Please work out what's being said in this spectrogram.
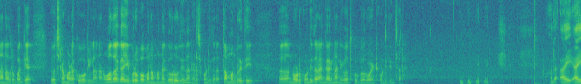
ನಾನು ಅದ್ರ ಬಗ್ಗೆ ಯೋಚನೆ ಮಾಡೋಕ್ಕೂ ಹೋಗಿಲ್ಲ ನಾನು ಹೋದಾಗ ಇಬ್ಬರು ಪಾಪ ನಮ್ಮನ್ನು ಗೌರವದಿಂದ ನಡೆಸ್ಕೊಂಡಿದ್ದಾರೆ. ತಮ್ಮನ ರೀತಿ ನೋಡ್ಕೊಂಡಿದ್ದಾರೆ. ಹಂಗಾಗಿ ನಾನು ಇವತ್ತಿಗೂ ಗೌರವ ಇಟ್ಕೊಂಡಿದ್ದೀನಿ ಸರ್. ಅದ ಐ ಐ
